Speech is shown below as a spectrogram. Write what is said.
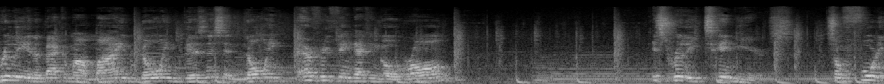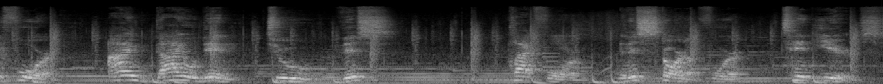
really, in the back of my mind, knowing business and knowing everything that can go wrong, it's really 10 years. So 44, I'm dialed in to this platform and this startup for 10 years.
